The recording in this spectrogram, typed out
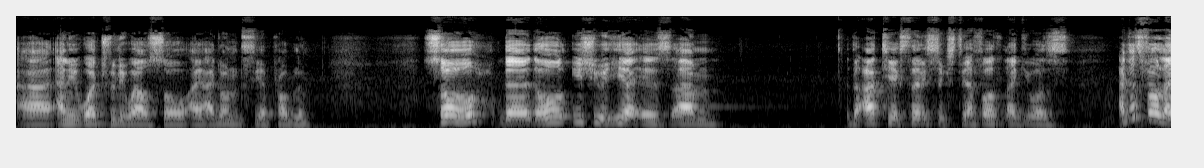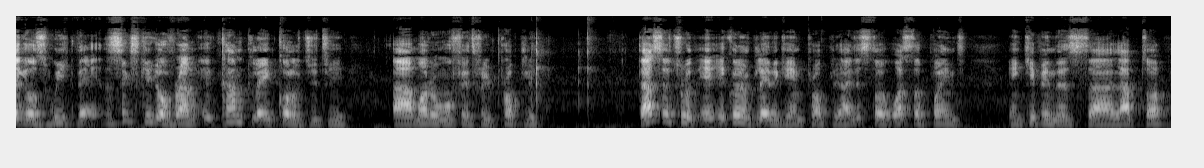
uh, and it worked really well. So I, I don't see a problem. So the, the whole issue here is... Um, the RTX 3060, I felt like it was, I just felt like it was weak. The, the 6 gig of RAM, it can't play Call of Duty uh, Modern Warfare 3 properly. That's the truth. It, it couldn't play the game properly. I just thought, what's the point in keeping this uh, laptop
